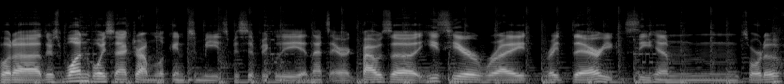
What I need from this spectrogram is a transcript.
But uh, there's one voice actor I'm looking to meet specifically, and that's Eric Bauza. He's here right, right there. You can see him, sort of,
